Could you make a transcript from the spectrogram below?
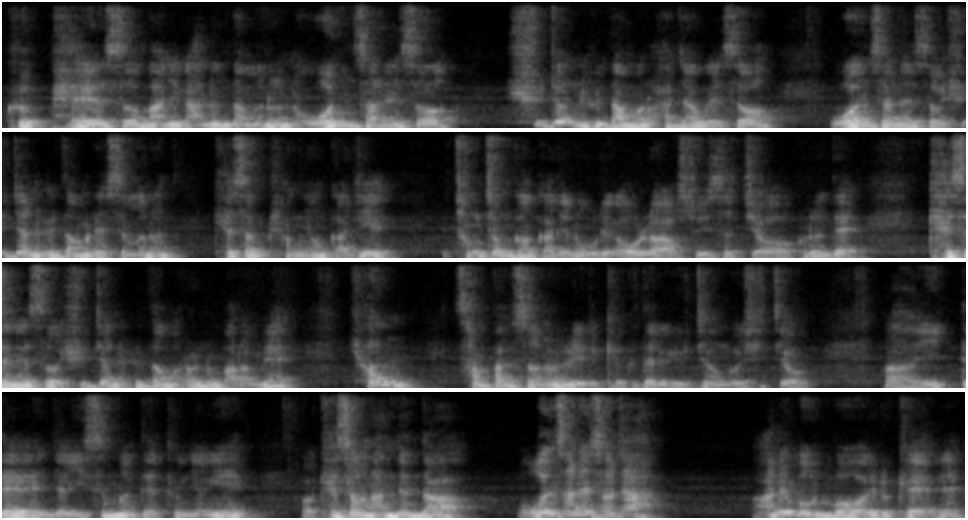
그 배에서 만약 안 한다면은 원산에서 휴전 회담을 하자고 해서 원산에서 휴전 회담을 했으면은 개성 평양까지 청천강까지는 우리가 올라갈 수 있었죠. 그런데 개성에서 휴전 회담을 하는 바람에 현 38선을 이렇게 그대로 유지한 것이죠. 아, 이때 이제 이승만 대통령이 어, 개성은 안 된다. 원산에 서 자. 아니면 뭐 이렇게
